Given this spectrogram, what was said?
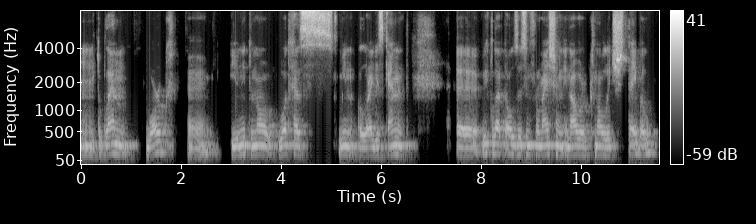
Mm, to plan work, uh, you need to know what has been already scanned. Uh, we collect all this information in our knowledge table.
